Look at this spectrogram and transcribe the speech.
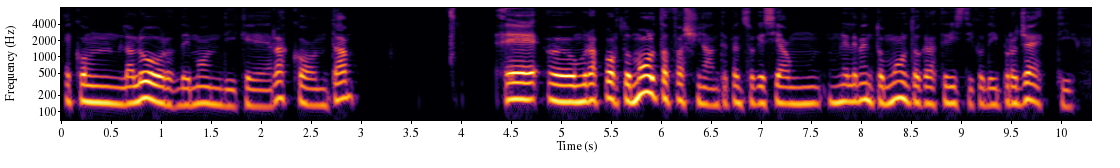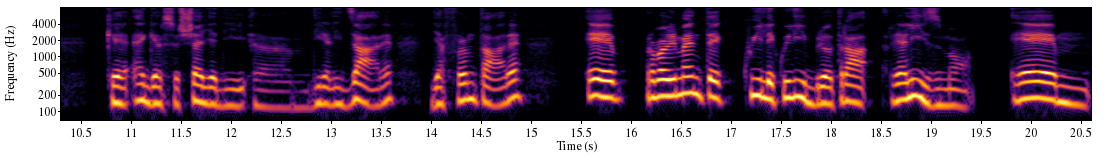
e con la lore dei mondi che racconta è uh, un rapporto molto affascinante, penso che sia un, un elemento molto caratteristico dei progetti che Eggers sceglie di, eh, di realizzare, di affrontare e probabilmente qui l'equilibrio tra realismo e mh,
